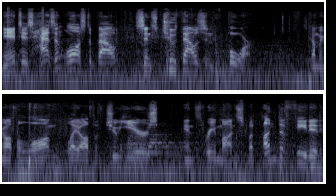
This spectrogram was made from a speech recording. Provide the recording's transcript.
Nietes hasn't lost a bout since 2004. He's coming off a long layoff of two years and three months, but undefeated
